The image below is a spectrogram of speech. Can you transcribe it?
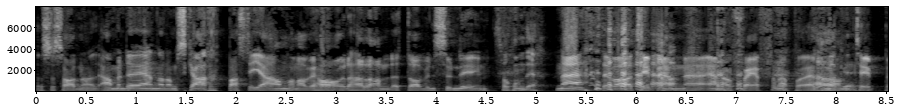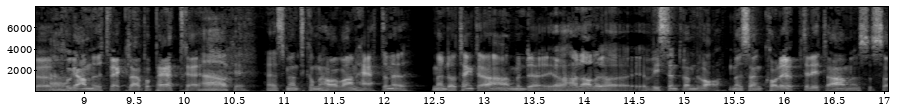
och så sa hon ja men det är en av de skarpaste hjärnorna vi har i det här landet, David Sundin. Sa hon det? Nej, det var typ en, eh, en av cheferna på, eller Ah, någon typ eh, programutvecklare på P3. Ja, okej. Eh, Som jag inte kommer ihåg vad han heter nu. Men då tänkte jag, ja men det, jag hade aldrig, jag visste inte vem det var. Men sen kollade jag upp det lite, ja men så, så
